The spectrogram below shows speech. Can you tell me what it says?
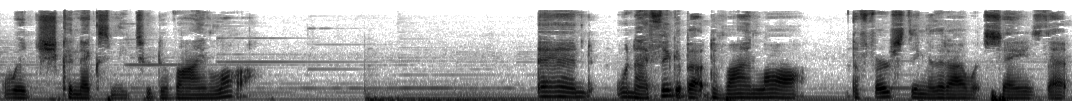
which connects me to divine law. And when I think about divine law, the first thing that I would say is that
